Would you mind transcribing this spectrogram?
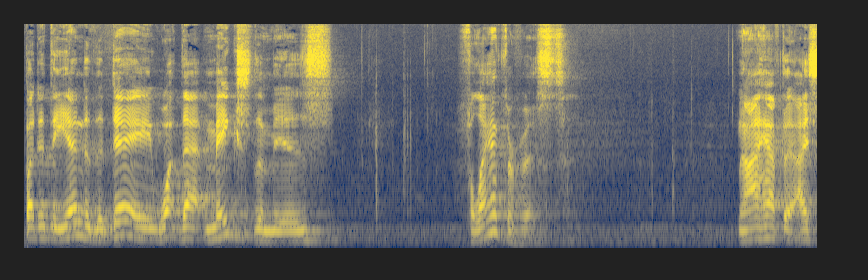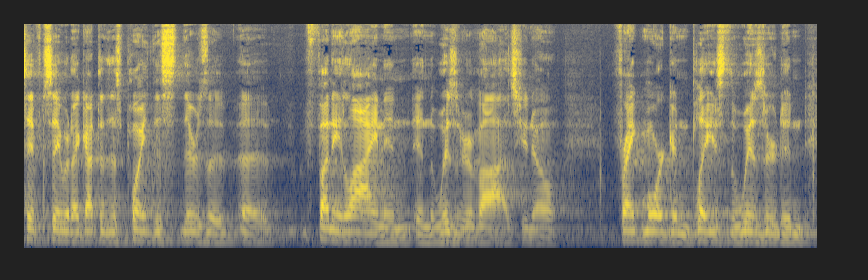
But at the end of the day, what that makes them is philanthropists. Now, I have to, I have to say when I got to this point, this, there's a, a funny line in, in The Wizard of Oz, you know. Frank Morgan plays the wizard, and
